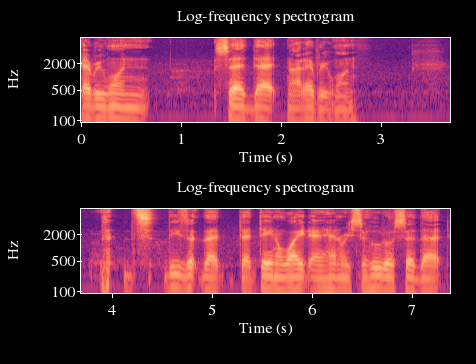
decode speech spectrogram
everyone said that not everyone. These are, that that Dana White and Henry Cejudo said that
